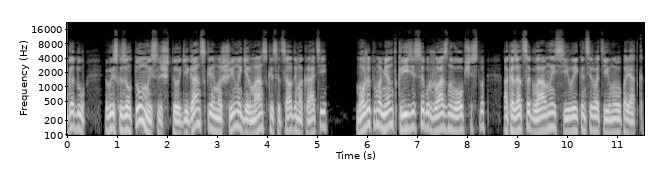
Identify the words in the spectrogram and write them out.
году, высказал ту мысль, что гигантская машина германской социал-демократии может в момент кризиса буржуазного общества оказаться главной силой консервативного порядка.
